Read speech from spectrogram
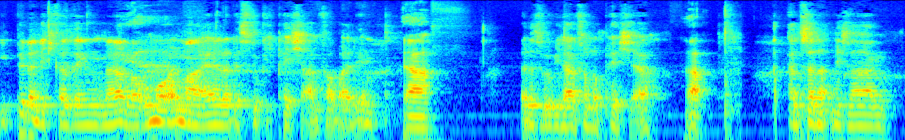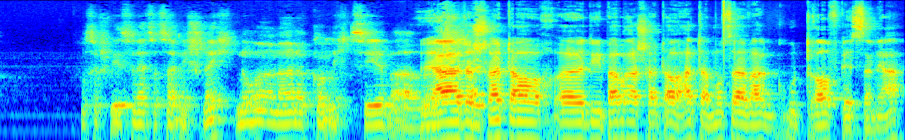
die Pille nicht versenken. Ne? Warum auch immer, ey, das ist wirklich Pech einfach bei dem. Ja, Das ist wirklich einfach nur Pech, ey. ja. Kannst du das nicht sagen. Das Spiel ist in letzter Zeit nicht schlecht, nur leider kommt nicht zählbar. Ja, das schreibt auch, äh, die Barbara schreibt auch, hat, da muss er, war gut drauf gestern, ja.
